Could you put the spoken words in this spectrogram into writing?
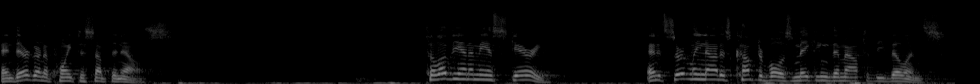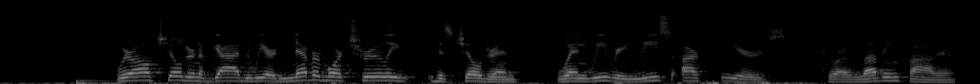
And they're going to point to something else. To love the enemy is scary. And it's certainly not as comfortable as making them out to be villains. We're all children of God, and we are never more truly His children when we release our fears to our loving Father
